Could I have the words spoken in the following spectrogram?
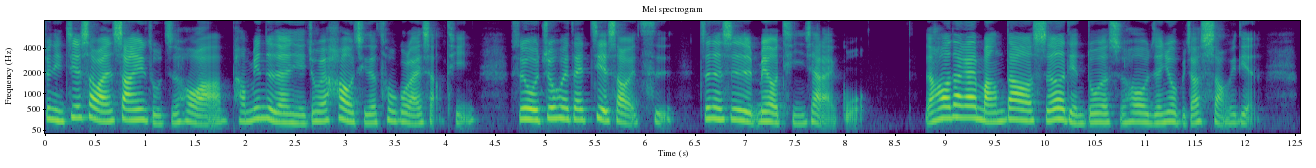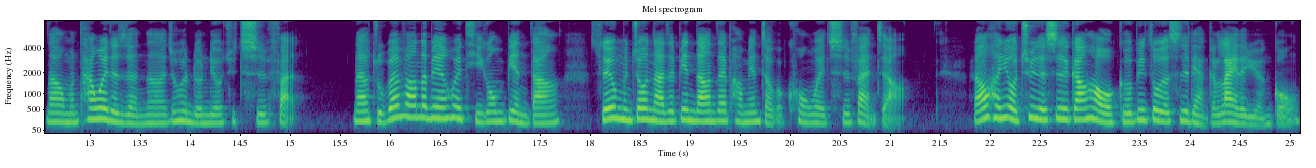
就你介绍完上一组之后啊，旁边的人也就会好奇的凑过来想听，所以我就会再介绍一次，真的是没有停下来过。然后大概忙到十二点多的时候，人又比较少一点，那我们摊位的人呢就会轮流去吃饭。那主办方那边会提供便当，所以我们就拿着便当在旁边找个空位吃饭这样。然后很有趣的是，刚好我隔壁坐的是两个赖的员工。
